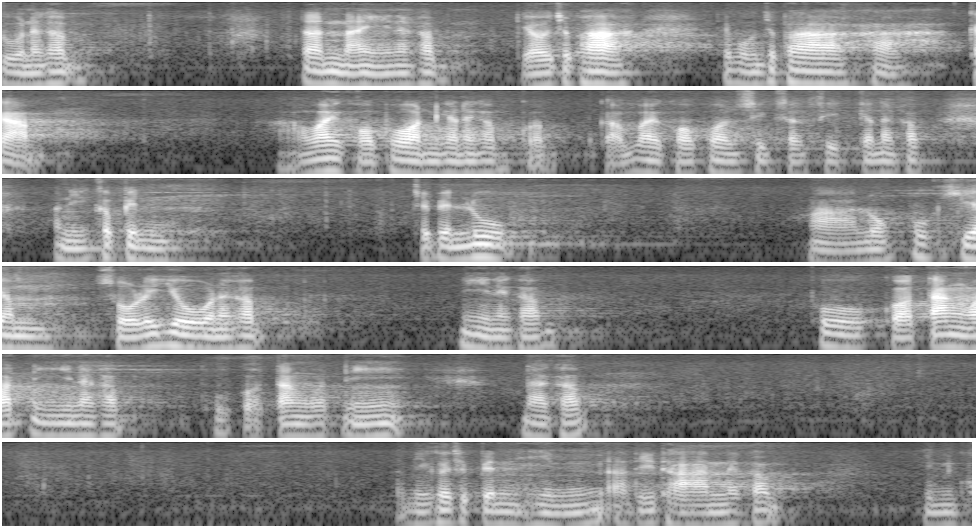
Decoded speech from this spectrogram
ดูนะครับ ด้านในนะครับ เดี๋ยวจะพาเดี๋ยวผมจะพาอ่ากราบอ่าไหว้ขอพรกันนะครับกับกราบไหว้ขอพรสิ่งศักดิ์สิทธิ์กันนะครับ อันนี้ก็เป็นจะเป็นรูปหลวงปู่เคียมโสริโยนะครับ นี่นะครับ ผู้ก่อตั้งวัดนี้นะครับ ผู้ก่อตั้งวัดนี้นะครับ อันนี้ก็จะเป็นหินอธิษฐานนะครับ หินโค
